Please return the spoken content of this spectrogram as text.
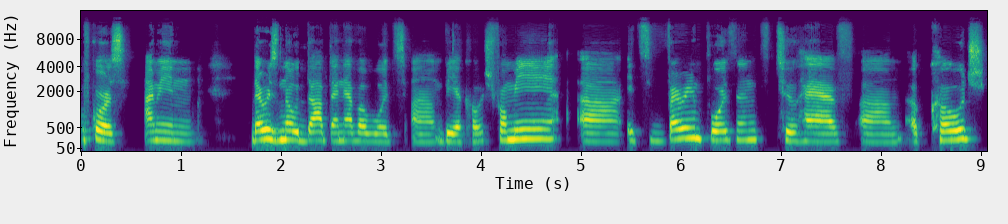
Of course. I mean, there is no doubt I never would um, be a coach. For me, uh, it's very important to have um, a coach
